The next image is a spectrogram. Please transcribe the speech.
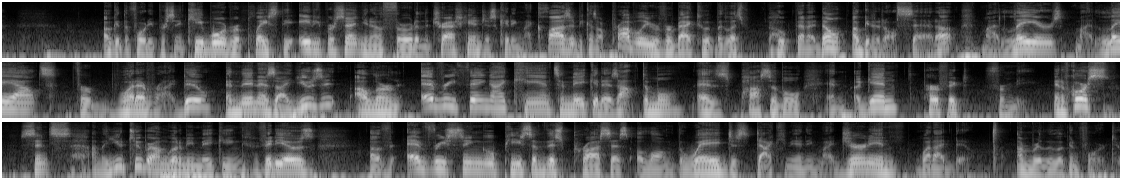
I'll get the 40% keyboard, replace the 80%, you know, throw it in the trash can. Just kidding, my closet, because I'll probably revert back to it, but let's hope that I don't. I'll get it all set up, my layers, my layouts for whatever I do. And then as I use it, I'll learn everything I can to make it as optimal as possible. And again, perfect for me. And of course, since I'm a YouTuber, I'm going to be making videos of every single piece of this process along the way, just documenting my journey and what I do. I'm really looking forward to it.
